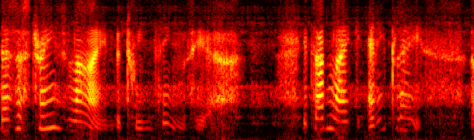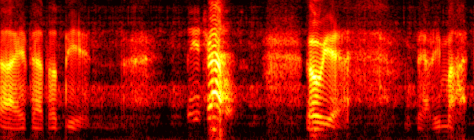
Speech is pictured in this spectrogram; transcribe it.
There's a strange line between things here. It's unlike any place I've ever been. So you traveled. Oh, yes, very much.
